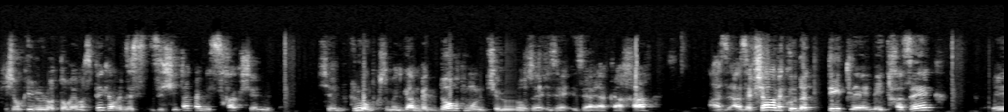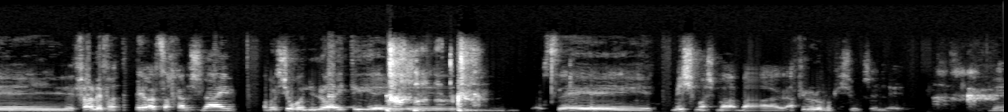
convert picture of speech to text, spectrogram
קישור כאילו לא תורם מספיק, אבל זה, זה שיטת המשחק של, של קלוב, זאת אומרת, גם בדורטמונד שלו זה, זה, זה היה ככה, אז, אז אפשר נקודתית להתחזק, אה, אפשר לוותר על שחקן שניים, אבל שוב, אני לא הייתי אה, עושה מישמש, אפילו לא בקישור של... אה,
